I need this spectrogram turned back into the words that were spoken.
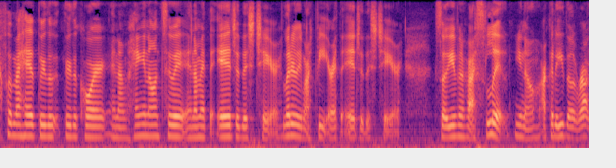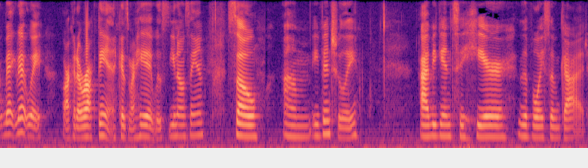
I put my head through the through the cord and I'm hanging on to it and I'm at the edge of this chair. Literally my feet are at the edge of this chair. So even if I slipped, you know, I could either rock back that way or I could have rocked in because my head was, you know what I'm saying? So um, eventually, I began to hear the voice of God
